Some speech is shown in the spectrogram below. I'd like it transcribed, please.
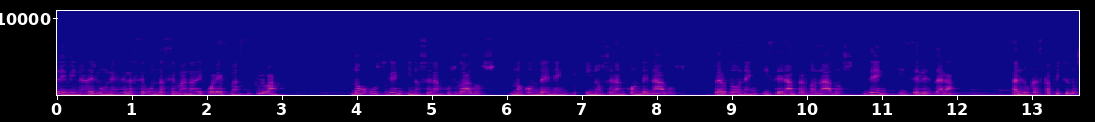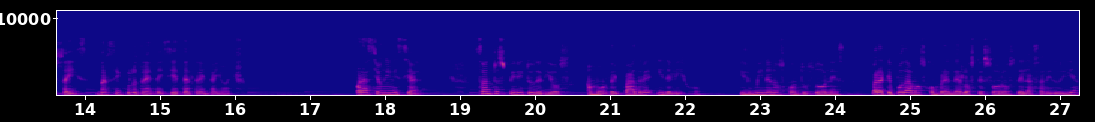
Divina del lunes de la segunda semana de Cuaresma, ciclo A. No juzguen y no serán juzgados, no condenen y no serán condenados, perdonen y serán perdonados, den y se les dará. San Lucas capítulo 6, versículo 37 al 38. Oración inicial. Santo Espíritu de Dios, amor del Padre y del Hijo, ilumínanos con tus dones para que podamos comprender los tesoros de la sabiduría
